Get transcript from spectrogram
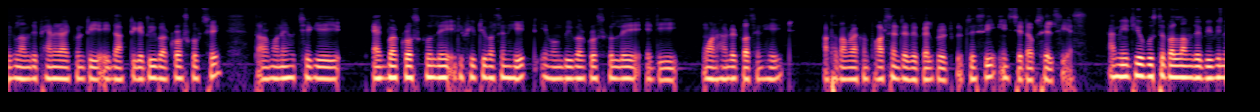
দেখলাম যে ফ্যানের আইকনটি এই দাগটিকে দুইবার ক্রস করছে। তার মানে হচ্ছে কি একবার ক্রস করলে এটি ফিফটি পার্সেন্ট হিট এবং দুইবার ক্রস করলে এটি ওয়ান হান্ড্রেড পার্সেন্ট হিট অর্থাৎ আমরা এখন পার্সেন্টেজে ক্যালকুলেট করতেছি ইনস্টেড অফ সেলসিয়াস আমি এটিও বুঝতে পারলাম যে বিভিন্ন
